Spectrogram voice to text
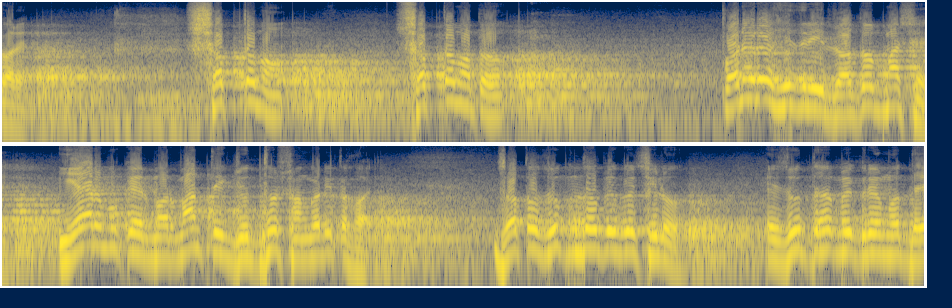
করেন। সপ্তম, সপ্তমত পনেরো হিজড়ির রজব মাসে ইয়ারমুকের মর্মান্তিক যুদ্ধ সংঘটিত হয়। যত যুদ্ধবিগ্র ছিল, এই যুদ্ধবিগ্রহের মধ্যে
